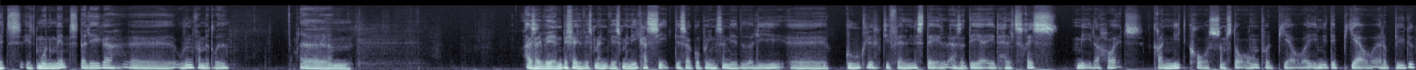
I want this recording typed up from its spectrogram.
et, et monument, der ligger øh, uden for Madrid. Øh, altså jeg vil anbefale, hvis man, hvis man ikke har set det, så gå på internettet og lige øh, google de faldende stal. Altså det er et 50 meter højt granitkors, som står oven på et bjerg, og inde i det bjerg er der bygget,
